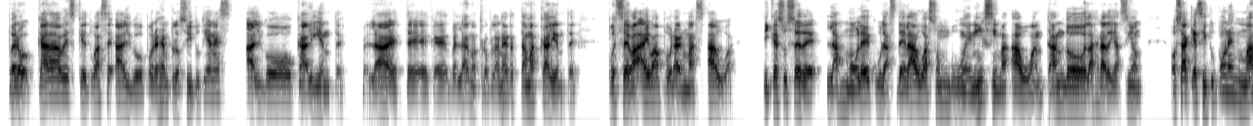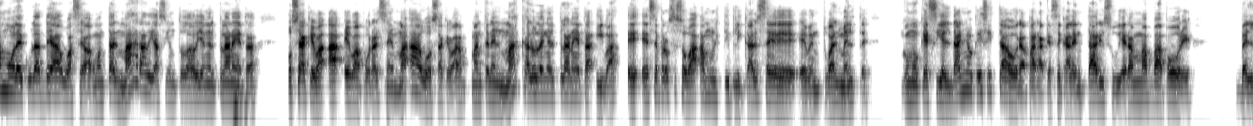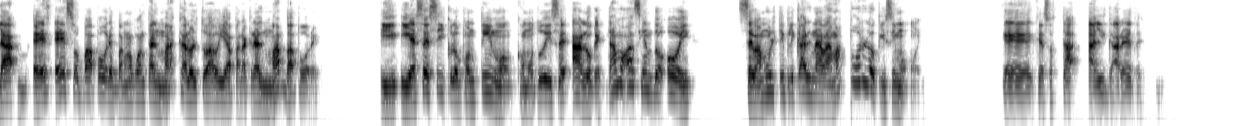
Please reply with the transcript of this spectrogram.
pero cada vez que tú haces algo, por ejemplo, si tú tienes algo caliente, ¿verdad? Este, que, ¿verdad? Nuestro planeta está más caliente, pues se va a evaporar más agua. ¿Y qué sucede? Las moléculas del agua son buenísimas aguantando la radiación. O sea que si tú pones más moléculas de agua, se va a aguantar más radiación todavía en el planeta. O sea que va a evaporarse más agua, o sea que va a mantener más calor en el planeta y va, e, ese proceso va a multiplicarse eventualmente. Como que si el daño que hiciste ahora para que se calentara y subieran más vapores, ¿verdad? Es, esos vapores van a aguantar más calor todavía para crear más vapores. Y, y, ese ciclo continuo, como tú dices, ah, lo que estamos haciendo hoy se va a multiplicar nada más por lo que hicimos hoy. Que, que eso está al garete.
